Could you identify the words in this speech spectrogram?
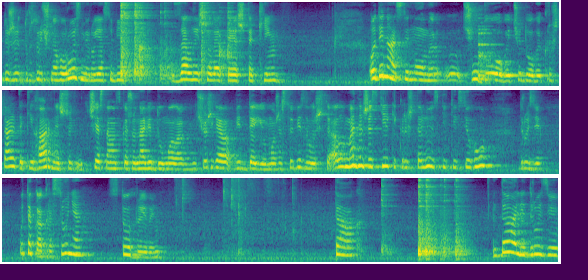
Дуже зручного розміру. Я собі залишила теж такі. Одинадцятий номер е, чудовий, чудовий кришталь, такий гарний, що чесно вам скажу, навіть думала, що ж я віддаю, може собі залишити. Але в мене вже стільки кришталю, скільки всього, друзі. Отака красуня 100 гривень. Так. Далі, друзі,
